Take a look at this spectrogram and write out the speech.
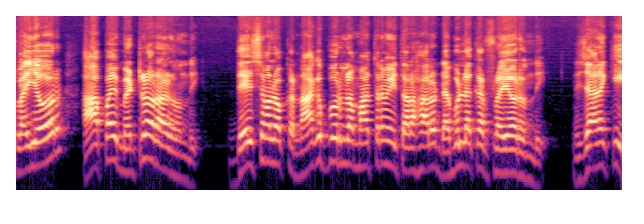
ఫ్లైఓవర్ ఆపై మెట్రో రానుంది దేశంలో ఒక నాగపూర్లో మాత్రమే ఈ తరహాలో డబుల్ డక్కర్ ఫ్లైఓవర్ ఉంది. నిజానికి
